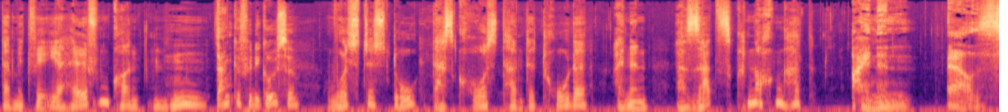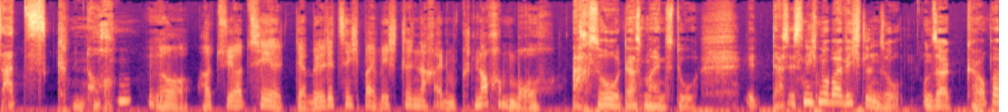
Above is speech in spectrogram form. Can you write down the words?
damit wir ihr helfen konnten. Hm, danke für die Grüße. Wusstest du, dass Großtante Trude einen Ersatzknochen hat? Einen Ersatzknochen? Ja, hat sie erzählt. Der bildet sich bei Wichtel nach einem Knochenbruch. Ach so, das meinst du. Das ist nicht nur bei Wichteln so. Unser Körper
